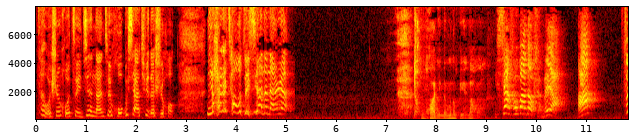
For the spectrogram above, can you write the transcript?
在我生活最艰难、最活不下去的时候，你还来抢我最心爱的男人。童话，你能不能别闹了？你瞎说八道什么呀？啊，分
